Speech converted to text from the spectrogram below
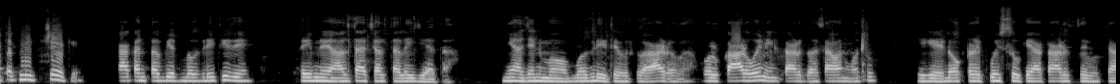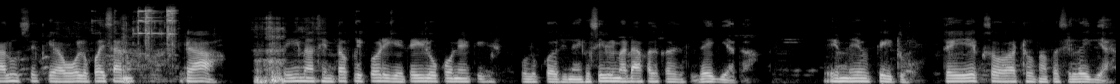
તકલીફ છે કે. કાકાની તબિયત બગડી હતી ને, તો એમને હાલતા ચાલતા લઈ ગયા હતા. ત્યાં જઈને બગડી ઓલું કાર્ડ હોય ને કાર્ડ ઘસાવાનું હતું. કે ડોક્ટરે પૂછ્યું કે આ કાર્ડ ચાલુ છે કે ઓલું પૈસાનું? કે હા. એમાંથી તકલીફ પડી ગઈ. તો એ લોકોને ઓલું કરી નાખ્યું. સિવિલમાં દાખલ કરી લઈ ગયા હતા. એમને એવું કીધું. તો એકસો અઠોમાં પછી લઈ ગયા.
